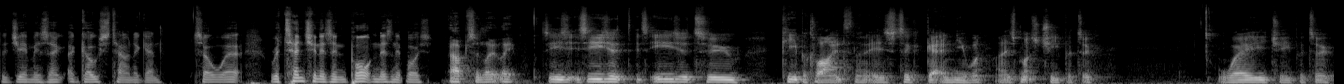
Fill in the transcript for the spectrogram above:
the gym is a, a ghost town again. So uh, retention is important, isn't it, boys? absolutely It's easy. It's easier. It's easier to keep a client than it is to get a new one, and it's much cheaper too. Way cheaper too.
